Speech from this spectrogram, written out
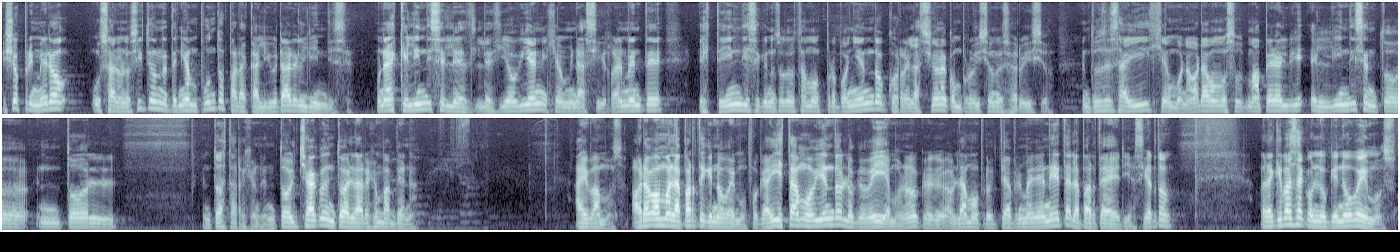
Ellos primero usaron los sitios donde tenían puntos para calibrar el índice. Una vez que el índice les, dio bien, dijeron, mira, si realmente este índice que nosotros estamos proponiendo correlaciona con provisión de servicios. Entonces ahí dijeron, bueno, ahora vamos a mapear el, índice en, todo, todo en toda esta región, en todo el Chaco y en toda la región pampeana. Ahí vamos. Ahora vamos a la parte que no vemos, porque ahí estamos viendo lo que veíamos, ¿no? que hablamos de productividad primaria neta, la parte aérea, ¿cierto? Ahora, ¿qué pasa con lo que no vemos?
